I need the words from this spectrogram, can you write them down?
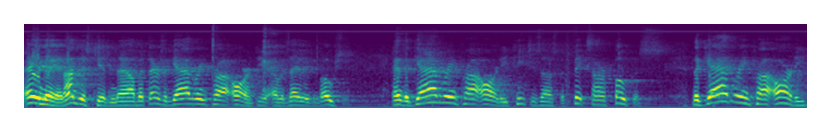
Amen. I'm just kidding now, but there's a gathering priority of a daily devotion. And the gathering priority teaches us to fix our focus. The gathering priority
